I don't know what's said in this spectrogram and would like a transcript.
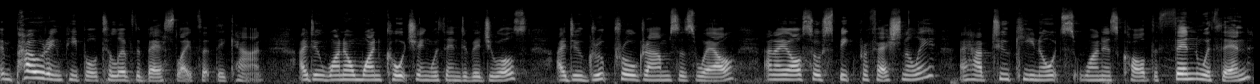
empowering people to live the best life that they can. I do one on one coaching with individuals. I do group programs as well. And I also speak professionally. I have two keynotes. One is called The Thin Within,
